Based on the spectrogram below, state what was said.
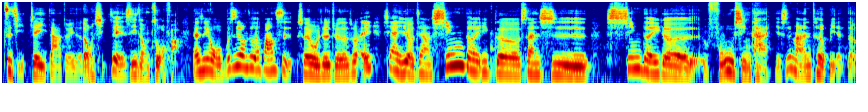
自己这一大堆的东西，这也是一种做法。但是因为我不是用这个方式，所以我就觉得说，哎，现在也有这样新的一个算是新的一个服务形态，也是蛮特别的。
